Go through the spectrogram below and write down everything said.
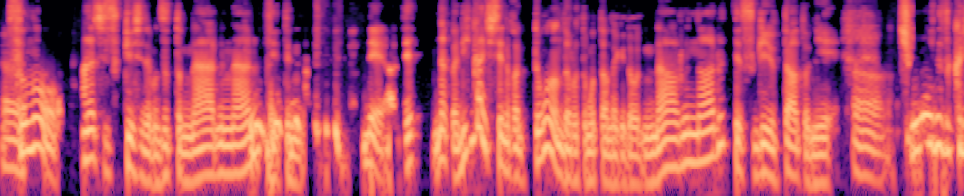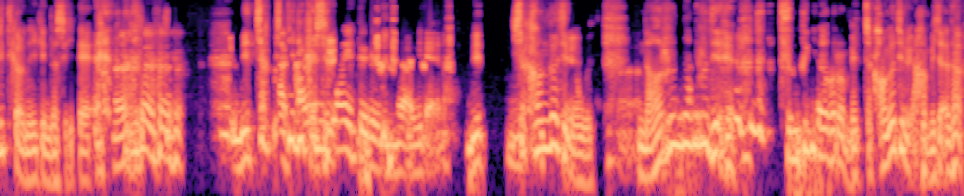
うんその話すっきりしててもずっとなるなるって言ってんだ。で、あでなんか理解してんのかどうなんだろうと思ったんだけど、なるなるってすげえ言った後に、うん。超絶クリティカルな意見出してきて、めちゃくちゃ理考解してる。えてるんだ、みたいな。めっちゃ考えてるよ。なるなるで続きながらめっちゃ考えてるやん、みたいな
